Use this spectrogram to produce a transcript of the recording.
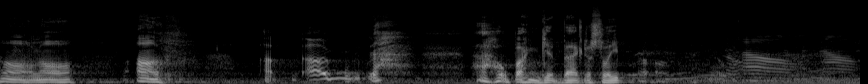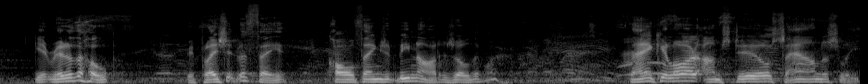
oh no, oh, I, I, I hope I can get back to sleep. Get rid of the hope, replace it with faith, call things that be not as though they were. Thank you, Lord, I'm still sound asleep.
